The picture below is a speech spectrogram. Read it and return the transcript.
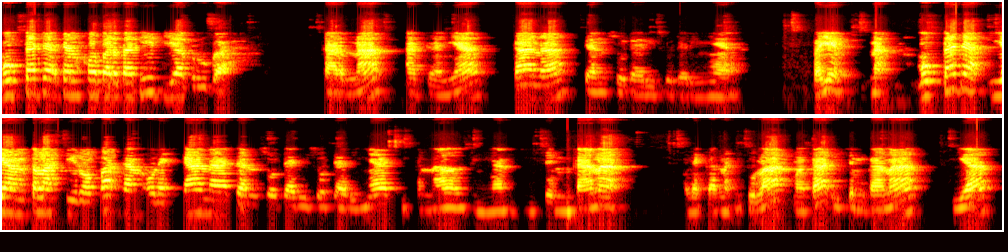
mubtada dan khobar tadi dia berubah karena adanya Kana dan saudari-saudarinya. Baik. Nah, mubtada yang telah dirofakkan oleh Kana dan saudari-saudarinya dikenal dengan isim Kana. Oleh karena itulah, maka isim Kana dia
